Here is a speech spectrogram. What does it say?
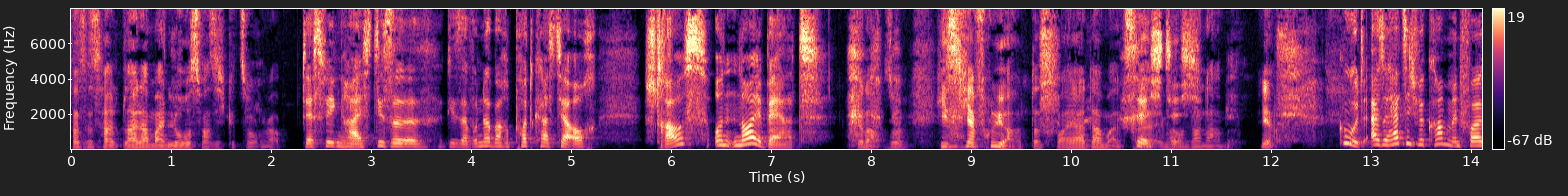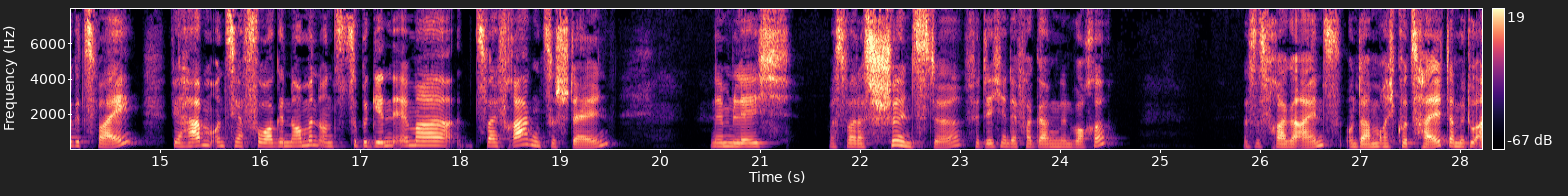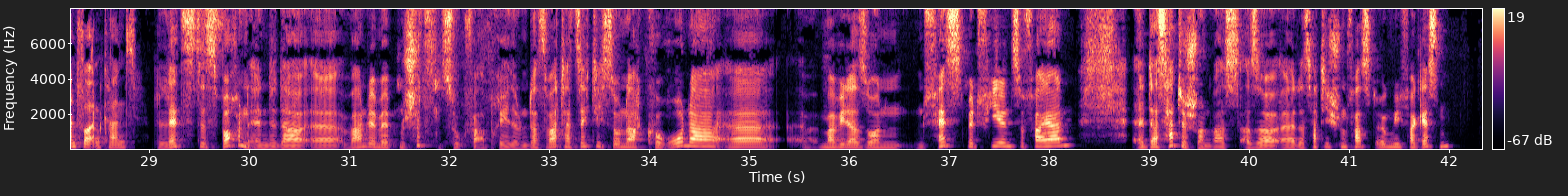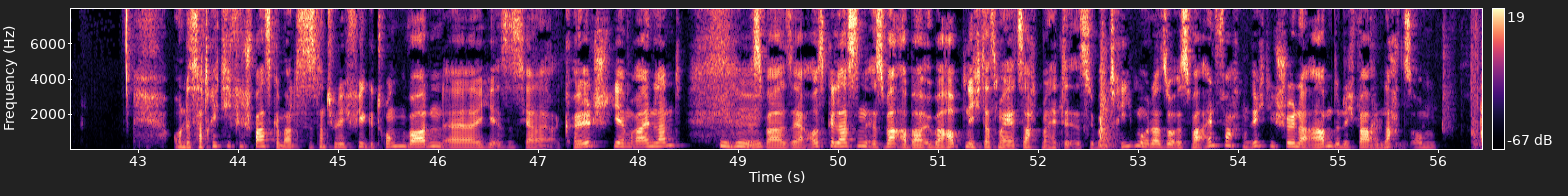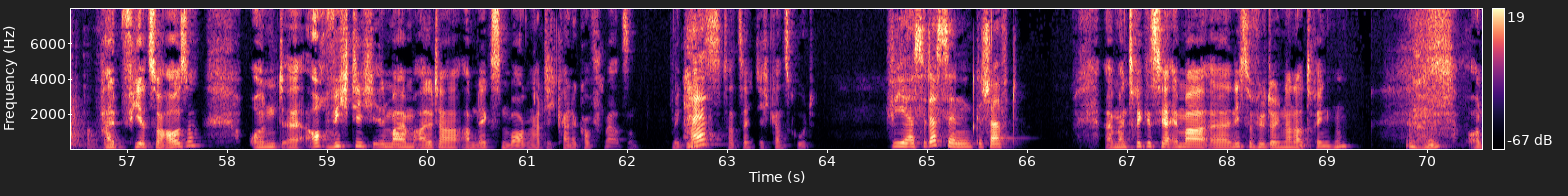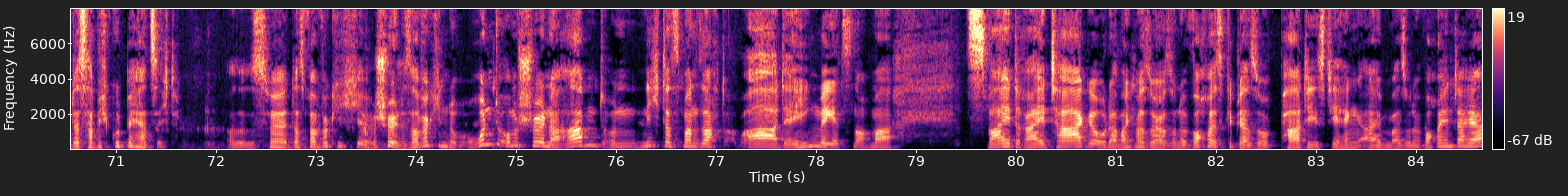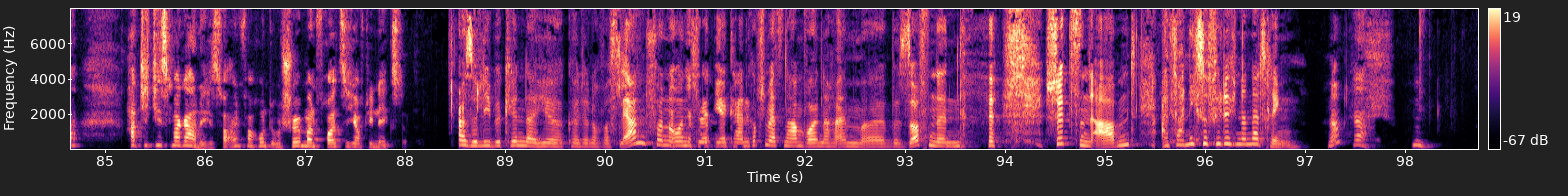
das ist halt leider mein Los, was ich gezogen habe. Deswegen heißt diese, dieser wunderbare Podcast ja auch Strauß und Neubert. Genau, so hieß es ja früher. Das war ja damals äh, immer unser Name. Ja. Gut, also herzlich willkommen in Folge zwei. Wir haben uns ja vorgenommen, uns zu Beginn immer zwei Fragen zu stellen. Nämlich, was war das Schönste für dich in der vergangenen Woche? Das ist Frage eins. Und da mache ich kurz Halt, damit du antworten kannst. Letztes Wochenende, da äh, waren wir mit einem Schützenzug verabredet. Und das war tatsächlich so nach Corona äh, mal wieder so ein, ein Fest mit vielen zu feiern. Äh, das hatte schon was. Also äh, das hatte ich schon fast irgendwie vergessen. Und es hat richtig viel Spaß gemacht. Es ist natürlich viel getrunken worden. Äh, hier ist es ja Kölsch hier im Rheinland. Mhm. Es war sehr ausgelassen. Es war aber überhaupt nicht, dass man jetzt sagt, man hätte es übertrieben oder so. Es war einfach ein richtig schöner Abend und ich war nachts um halb vier zu Hause. Und äh, auch wichtig in meinem Alter, am nächsten Morgen hatte ich keine Kopfschmerzen. Mir ging es tatsächlich ganz gut. Wie hast du das denn geschafft? Äh, mein Trick ist ja immer, äh, nicht so viel durcheinander trinken. Mhm. Und das habe ich gut beherzigt. Also das, war, das war wirklich äh, schön. Es war wirklich ein rundum schöner Abend und nicht, dass man sagt, oh, der hing mir jetzt noch mal zwei, drei Tage oder manchmal sogar so eine Woche. Es gibt ja so Partys, die hängen einem mal so eine Woche hinterher. Hatte ich diesmal gar nicht. Es war einfach rundum schön. Man freut sich auf die nächste. Also liebe Kinder, hier könnt ihr noch was lernen von uns, wenn ihr keine Kopfschmerzen haben wollt nach einem äh, besoffenen Schützenabend. Einfach nicht so viel durcheinander trinken. Ne? Ja. Hm.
